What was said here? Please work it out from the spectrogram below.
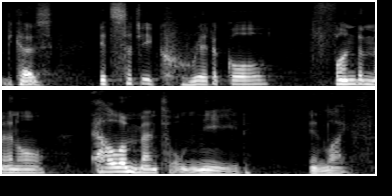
because it's such a critical, fundamental, elemental need in life.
